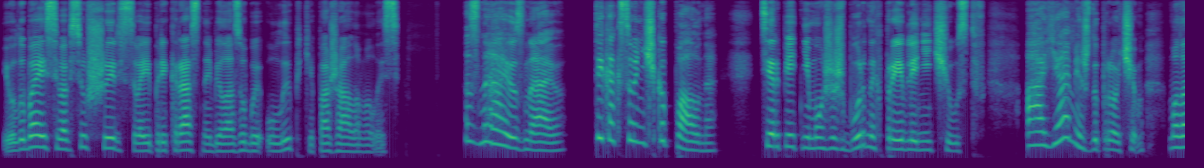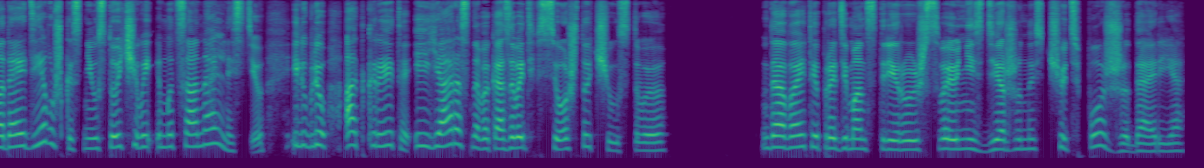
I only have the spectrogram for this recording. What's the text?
и, улыбаясь во всю ширь своей прекрасной белозубой улыбки, пожаловалась. «Знаю, знаю. Ты как Сонечка Пална. Терпеть не можешь бурных проявлений чувств. А я, между прочим, молодая девушка с неустойчивой эмоциональностью и люблю открыто и яростно выказывать все, что чувствую. Давай ты продемонстрируешь свою несдержанность чуть позже, Дарья.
